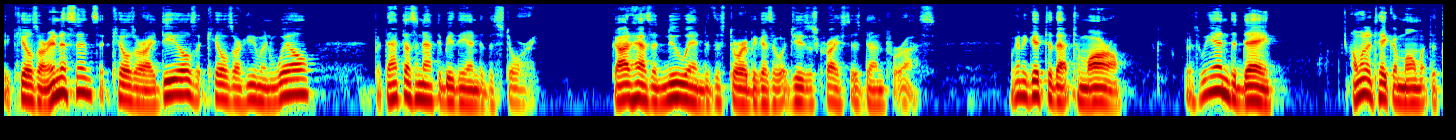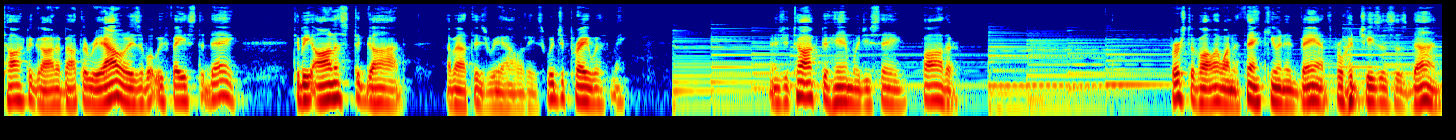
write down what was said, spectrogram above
It kills our innocence, it kills our ideals, it kills our human will, but that doesn't have to be the end of the story. God has a new end to the story because of what Jesus Christ has done for us. We're going to get to that tomorrow. But as we end today, I want to take a moment to talk to God about the realities of what we face today to be honest to God about these realities. Would you pray with me? And as you talk to Him, would you say, Father, First of all, I want to thank you in advance for what Jesus has done.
